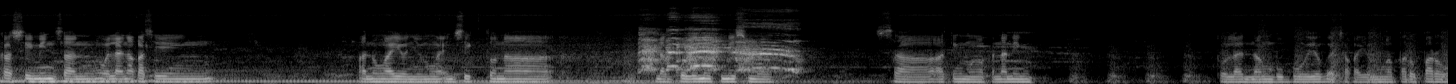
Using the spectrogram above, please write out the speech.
kasi minsan wala na kasing ano ngayon yung mga insekto na nagpollinate mismo sa ating mga pananim. Tulad ng bubuyog at saka yung mga paru-paro.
